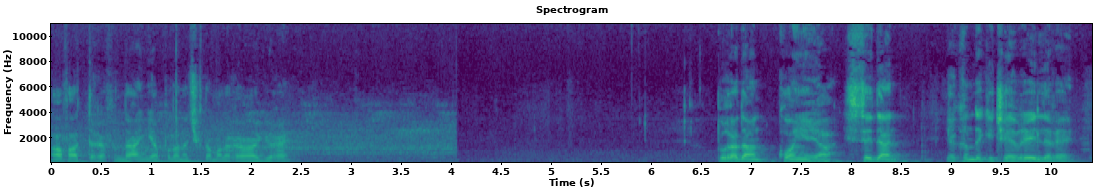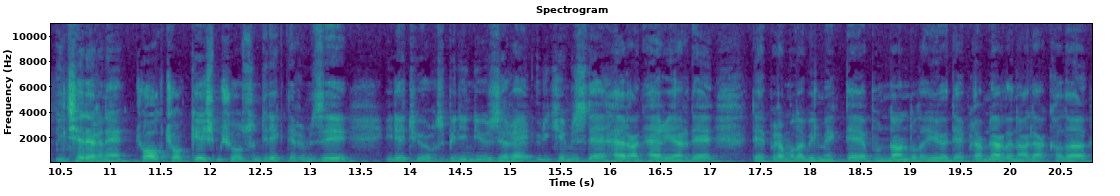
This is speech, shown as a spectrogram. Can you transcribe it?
AFAD tarafından yapılan açıklamalara göre. Buradan Konya'ya hisseden yakındaki çevre illere, ilçelerine çok çok geçmiş olsun dileklerimizi iletiyoruz. Bilindiği üzere ülkemizde her an her yerde deprem olabilmekte. Bundan dolayı depremlerle alakalı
